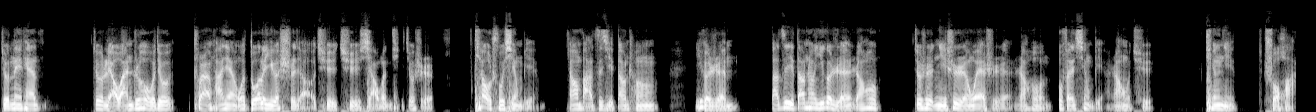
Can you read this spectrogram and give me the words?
就那天，就聊完之后，我就突然发现，我多了一个视角去去想问题，就是跳出性别，然后把自己当成一个人，把自己当成一个人，然后就是你是人，我也是人，然后不分性别，然后去。听你说话，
